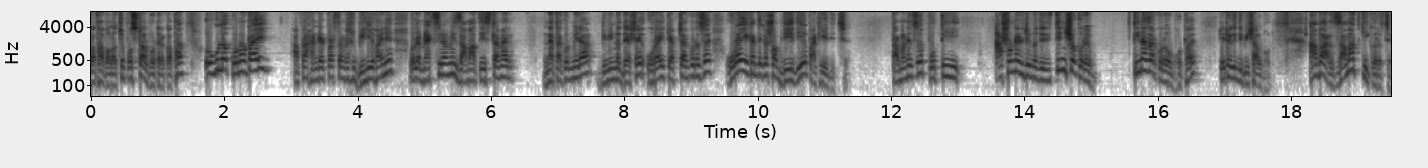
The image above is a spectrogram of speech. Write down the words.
কথা বলা হচ্ছে, পোস্টাল ভোটের কথা, ওগুলো কোনোটাই আপনার হান্ড্রেড পার্সেন্ট বিলি হয়নি। ওগুলো ম্যাক্সিমামই জামাত ইসলামের নেতাকর্মীরা বিভিন্ন দেশে ওরাই ক্যাপচার করেছে, ওরাই এখান থেকে সব দিয়ে দিয়ে পাঠিয়ে দিচ্ছে। তার মানে হচ্ছে প্রতি আসনের জন্য যদি তিনশো করে, তিন হাজার করেও ভোট হয়, এটা কিন্তু বিশাল ভোট। আবার জামাত কি করেছে?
